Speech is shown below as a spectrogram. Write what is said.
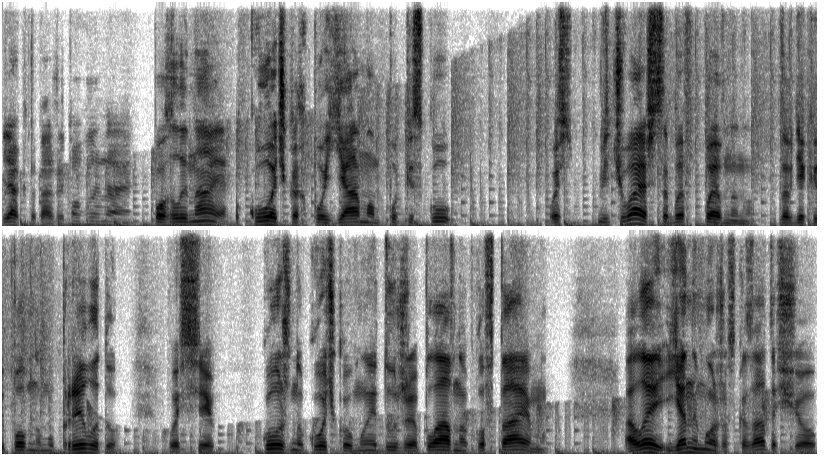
як то кажуть, Поглинає. поглинає по кочках, по ямам, по піску. Ось відчуваєш себе впевнено завдяки повному приводу. Ось е, кожну кочку ми дуже плавно ковтаємо. Але я не можу сказати, що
